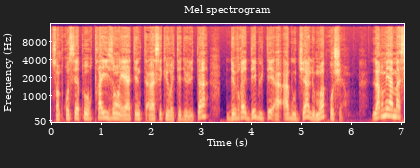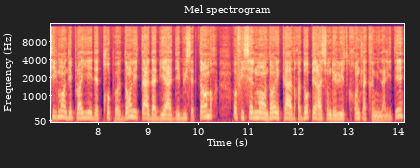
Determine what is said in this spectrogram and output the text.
Son procès pour trahison et atteinte à la sécurité de l'État devrait débuter à Abuja le mois prochain. L'armée a massivement déployé des troupes dans l'État d'Abia début septembre, officiellement dans le cadre d'opérations de lutte contre la criminalité,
